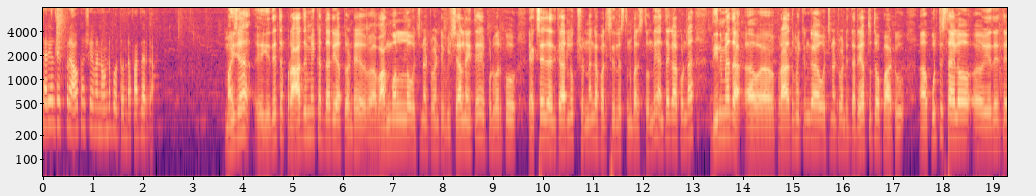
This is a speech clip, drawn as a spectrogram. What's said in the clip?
చర్యలు తీసుకునే అవకాశం ఏమైనా ఉండబోతుందా ఫర్దర్గా మైజా ఏదైతే ప్రాథమిక దర్యాప్తు అంటే వాంగ్మూలంలో వచ్చినటువంటి విషయాలనైతే ఇప్పటి వరకు ఎక్సైజ్ అధికారులు క్షుణ్ణంగా పరిశీలిస్తున్న పరిస్థితి ఉంది. అంతేకాకుండా దీని మీద ప్రాథమికంగా వచ్చినటువంటి దర్యాప్తుతో పాటు పూర్తి స్థాయిలో ఏదైతే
